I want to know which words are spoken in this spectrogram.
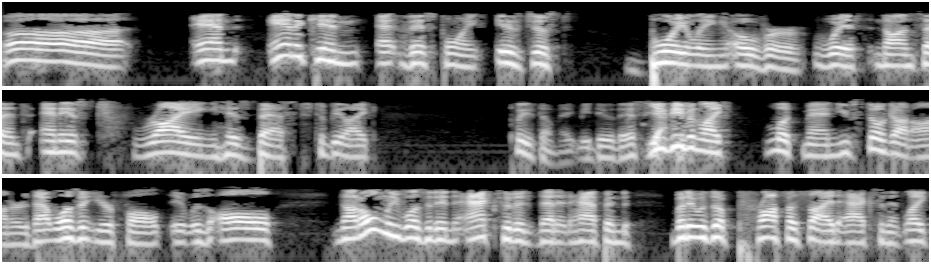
Uh, and Anakin at this point is just boiling over with nonsense and is trying his best to be like, please don't make me do this. Yeah. He's even like, look, man, you've still got honor. That wasn't your fault. It was all, not only was it an accident that it happened, but it was a prophesied accident. Like,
